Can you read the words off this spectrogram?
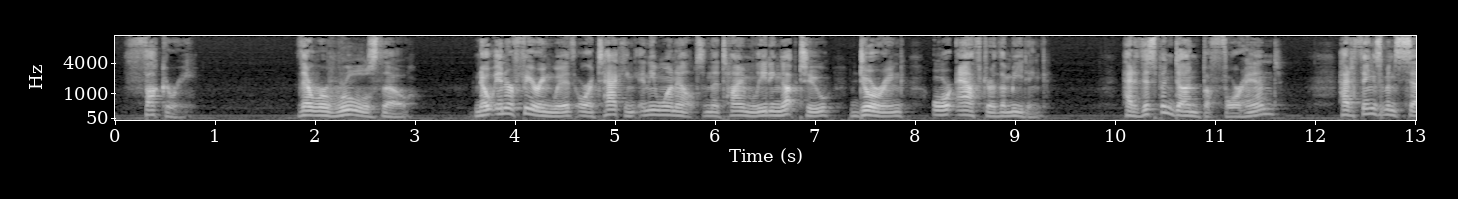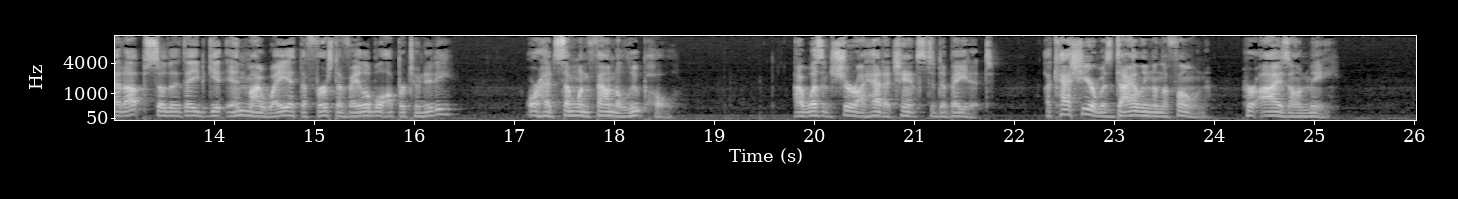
Fuckery. There were rules, though. No interfering with or attacking anyone else in the time leading up to, during, or after the meeting. Had this been done beforehand? Had things been set up so that they'd get in my way at the first available opportunity? Or had someone found a loophole? I wasn't sure I had a chance to debate it. A cashier was dialing on the phone, her eyes on me.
